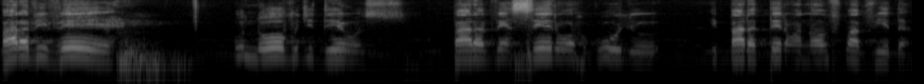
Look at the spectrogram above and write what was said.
Para viver o novo de Deus, para vencer o orgulho e para ter uma nova vida.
